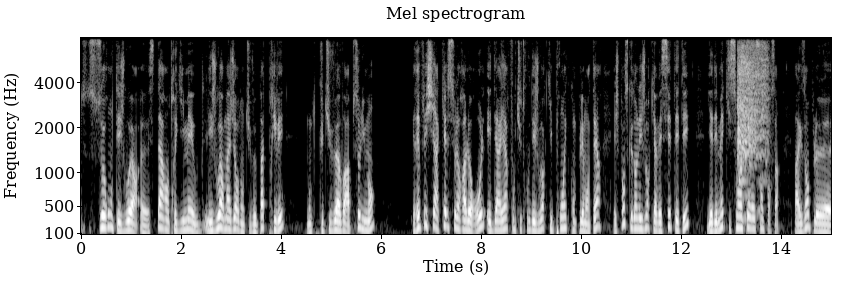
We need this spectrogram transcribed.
seront tes joueurs euh, stars, entre guillemets, ou les joueurs majeurs dont tu veux pas te priver, donc que tu veux avoir absolument réfléchir à quel sera leur rôle et derrière, il faut que tu trouves des joueurs qui pourront être complémentaires. Et je pense que dans les joueurs qui avaient cet été, il y a des mecs qui sont intéressants pour ça. Par exemple, euh,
